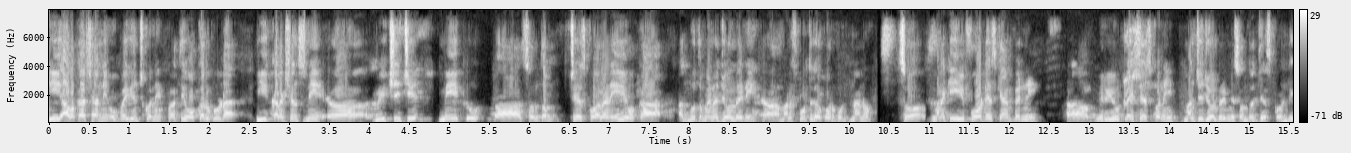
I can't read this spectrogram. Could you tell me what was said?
ఈ అవకాశాన్ని ఉపయోగించుకొని ప్రతి ఒక్కరు కూడా ఈ కలెక్షన్స్ని ఆ, వీక్షించి మీకు ఆ, సొంతం చేసుకోవాలని ఈ ఒక అద్భుతమైన జ్యువెలరీని మనస్ఫూర్తిగా కోరుకుంటున్నాను. సో మనకి ఈ ఫోర్ డేస్ క్యాంపెయిన్ని మీరు యూటిలైజ్ చేసుకొని మంచి జ్యువెలరీ మీ సొంతం చేసుకోండి.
